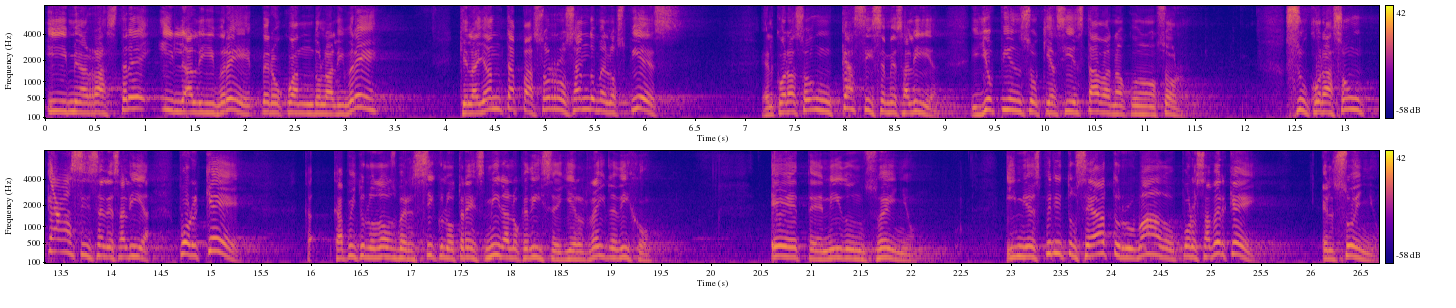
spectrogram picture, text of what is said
y me arrastré y la libré. Pero cuando la libré, que la llanta pasó rozándome los pies, el corazón casi se me salía. Y yo pienso que así estaba Nabucodonosor. Su corazón casi se le salía. ¿Por qué? Capítulo 2, versículo 3. Mira lo que dice. Y el rey le dijo, he tenido un sueño. Y mi espíritu se ha turbado por saber qué. El sueño.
